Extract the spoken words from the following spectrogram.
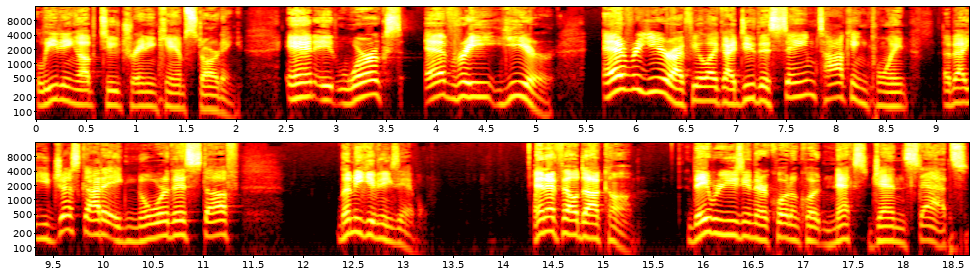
leading up to training camp starting. And it works every year. Every year, I feel like I do this same talking point about you just got to ignore this stuff. Let me give you an example NFL.com. They were using their quote unquote next gen stats.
